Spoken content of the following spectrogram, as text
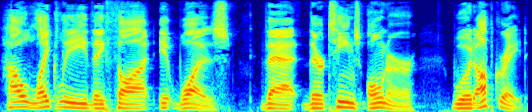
how likely they thought it was that their team's owner would upgrade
